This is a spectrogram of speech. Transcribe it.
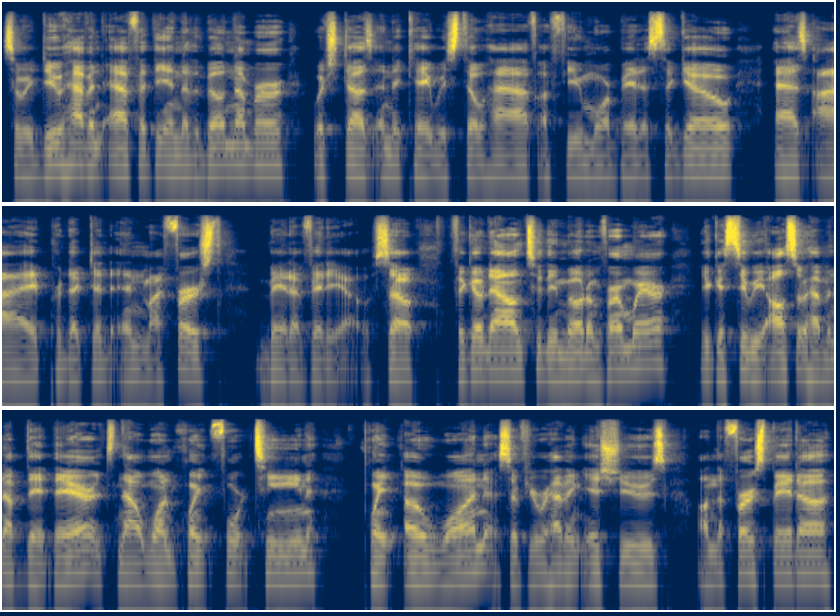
So we do have an F at the end of the build number, which does indicate we still have a few more betas to go, as I predicted in my first beta video. So if we go down to the modem firmware, you can see we also have an update there. It's now 1.14 0.01. So if you were having issues on the first beta,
